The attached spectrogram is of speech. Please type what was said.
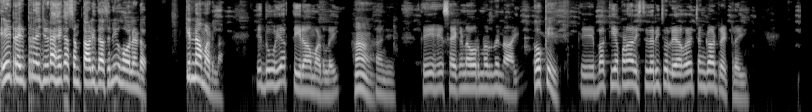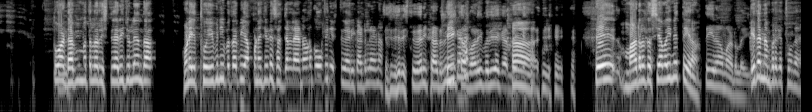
ਇਹ ਟਰੈਕਟਰ ਹੈ ਜਿਹੜਾ ਹੈਗਾ 47 10 ਨਿਊ ਹਾਲੈਂਡ ਕਿੰਨਾ ਮਾਡਲ ਆ? ਇਹ 2013 ਮਾਡਲ ਹੈ ਜੀ। ਹਾਂ। ਹਾਂਜੀ। ਤੇ ਇਹ ਸੈਕੰਡ ਓਨਰ ਦੇ ਨਾਂ ਜੀ। ਓਕੇ ਤੇ ਬਾਕੀ ਆਪਣਾ ਰਿਸ਼ਤੇਦਾਰੀ ਚੋਂ ਲਿਆ ਹੋਇਆ ਚੰਗਾ ਟਰੈਕਟਰ ਹੈ ਜੀ। ਤੁਹਾਡਾ ਵੀ ਮਤਲਬ ਰਿਸ਼ਤੇਦਾਰੀ ਚ ਲਿਆਂਦਾ? ਹੁਣ ਇੱਥੋਂ ਇਹ ਵੀ ਨਹੀਂ ਪਤਾ ਵੀ ਆਪਣੇ ਜਿਹੜੇ ਸੱਜਣ ਲੈਣ ਆਉਣਗੇ ਉਹ ਵੀ ਰਿਸ਼ਤੇਦਾਰੀ ਕੱਢ ਲੈਣਾ ਜੇ ਰਿਸ਼ਤੇਦਾਰੀ ਕੱਢ ਲਈ ਤਾਂ? ਬੜੀ ਵਧੀਆ ਗੱਲ ਹੈ। ਤੇ ਮਾਡਲ ਦੱਸਿਆ ਬਾਈ ਨੇ 13 13 ਮਾਡਲ ਹੈ ਇਹਦਾ ਨੰਬਰ ਕਿੱਥੋਂ ਦਾ ਹੈ?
